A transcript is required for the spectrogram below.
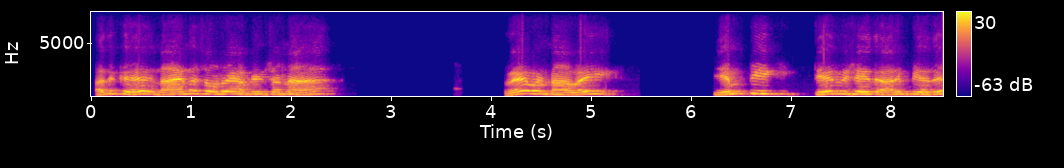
அதுக்கு நான் என்ன சொல்றேன் அப்படின்னு சொன்னா ரேவண்ணாவை எம்பி தேர்வு செய்து அனுப்பியது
